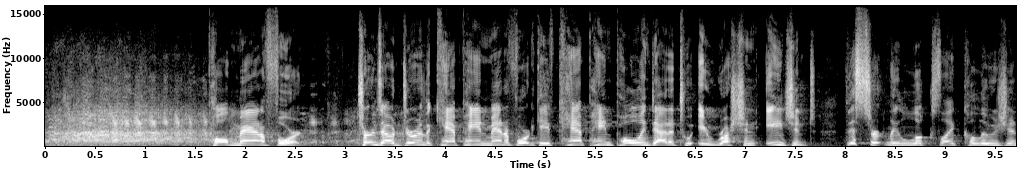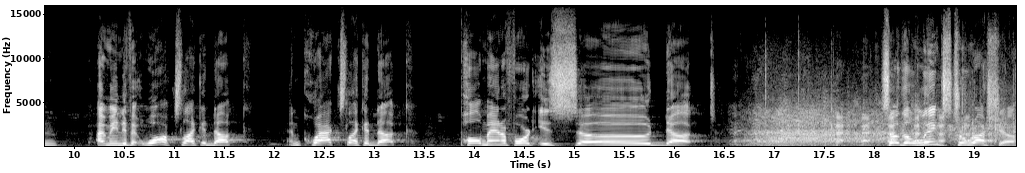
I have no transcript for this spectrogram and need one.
Paul Manafort. Turns out during the campaign, Manafort gave campaign polling data to a Russian agent. This certainly looks like collusion. I mean, if it walks like a duck and quacks like a duck, Paul Manafort is so ducked. so the links to Russia.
